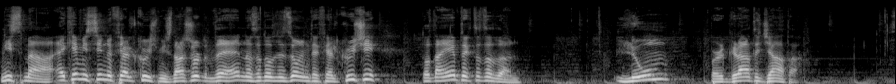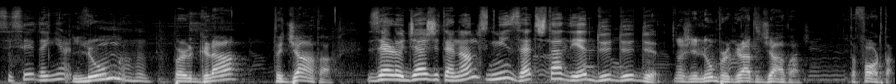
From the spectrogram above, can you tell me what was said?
Nis me A. E kemi si në fjalëkryq, miq të dashur, dhe nëse do të lexonim te fjalëkryqi, do të na jepte këtë të dhënë. Lum për gra të gjata. Si si, edhe njëherë. Lum uh mhm. -huh. për gra të gjata. 069 20 70 222. Është një lum për gra të gjata, të forta.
